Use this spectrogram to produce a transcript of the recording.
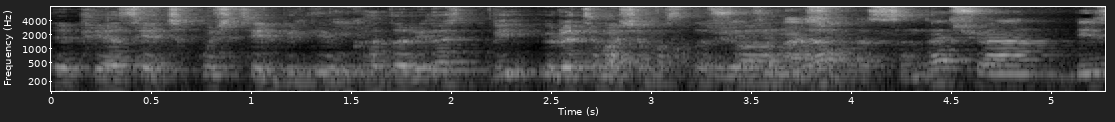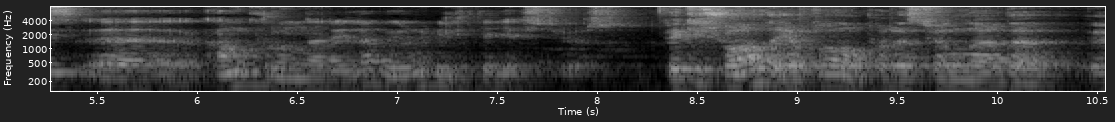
e, piyasaya çıkmış değil bildiğim Değil. kadarıyla bir üretim aşamasında şu Üretim anda. aşamasında şu an biz e, kamu kurumlarıyla bu ürünü birlikte geliştiriyoruz. Peki şu anda yapılan operasyonlarda e,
